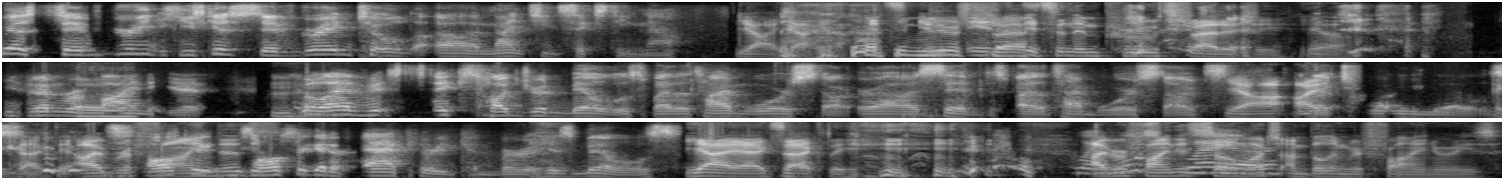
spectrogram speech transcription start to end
He's got civ grade. He's got civ grade till uh, 1916 now. Yeah, yeah, yeah. It's, New it- it- it's an improved strategy. Yeah. He's been refining it. Mhm. He'll have 600 mils by the time war starts, Or, uh, civs by the time war starts. Yeah, I, I like 20 mils. exactly. I've He's also, refined he's also gonna factory convert his mils. Yeah, yeah, exactly. Wait, I who's refined it so much. I'm building refineries.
